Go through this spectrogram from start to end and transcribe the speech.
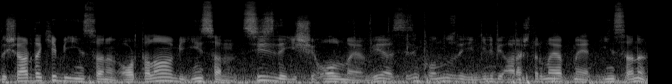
dışarıdaki bir insanın, ortalama bir insanın sizle işi olmayan veya sizin konunuzla ilgili bir araştırma yapmayan insanın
